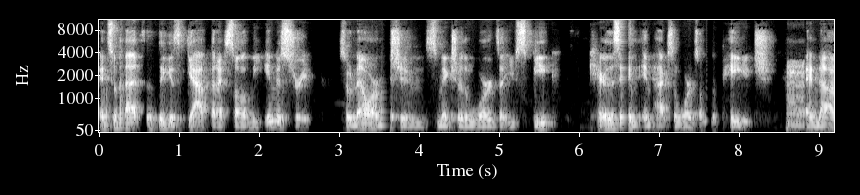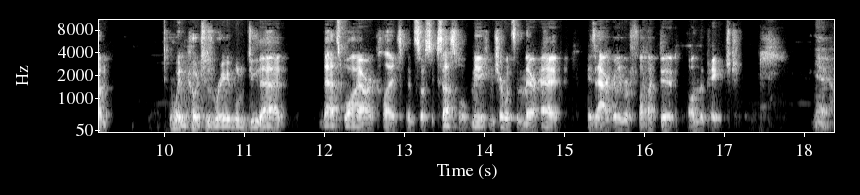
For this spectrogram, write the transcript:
And so that's the biggest gap that I saw in the industry. So now our mission is to make sure the words that you speak carry the same impacts of words on the page. Mm. And um, when coaches were able to do that, that's why our clients have been so successful, making sure what's in their head is accurately reflected on the page. Yeah.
